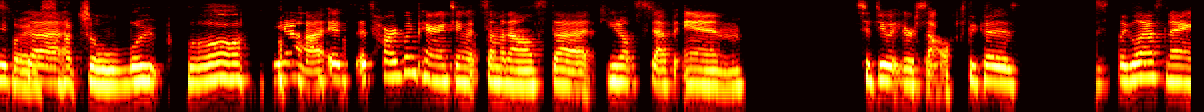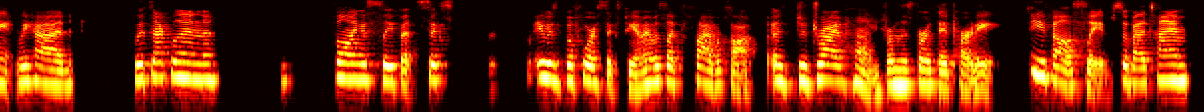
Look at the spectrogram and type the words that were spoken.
It's, so uh, such a loop. Oh. Yeah, it's it's hard when parenting with someone else that you don't step in to do it yourself because like last night we had with Declan falling asleep at six it was before 6 p.m. It was like five o'clock uh, to drive home from this birthday party. He fell asleep. So by the time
